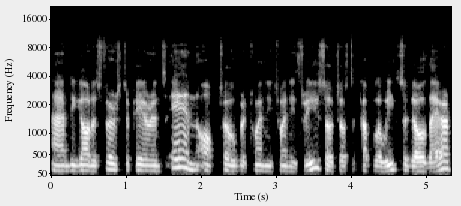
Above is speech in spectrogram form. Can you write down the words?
and he got his first appearance in October 2023, so just a couple of weeks ago there.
